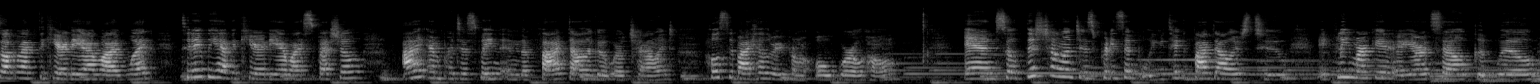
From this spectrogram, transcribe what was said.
welcome back to Chiara DIY What? Today we have a Chiara DIY special. I am participating in the $5 Goodwill Challenge hosted by Hilary from Old World Home. And so this challenge is pretty simple. You take $5 to a flea market, a yard sale, Goodwill,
